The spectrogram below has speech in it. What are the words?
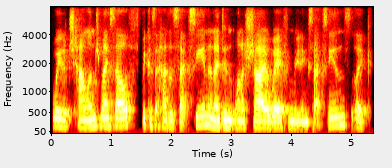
way to challenge myself because it has a sex scene and I didn't want to shy away from reading sex scenes. Like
